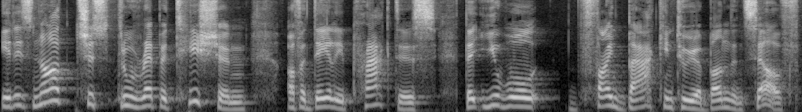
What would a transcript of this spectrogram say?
It is not just through repetition of a daily practice that you will find back into your abundant self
